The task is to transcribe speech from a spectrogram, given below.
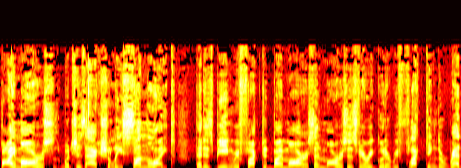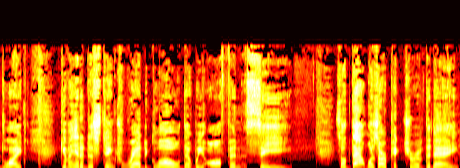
by Mars, which is actually sunlight that is being reflected by Mars. And Mars is very good at reflecting the red light, giving it a distinct red glow that we often see. So that was our picture of the day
